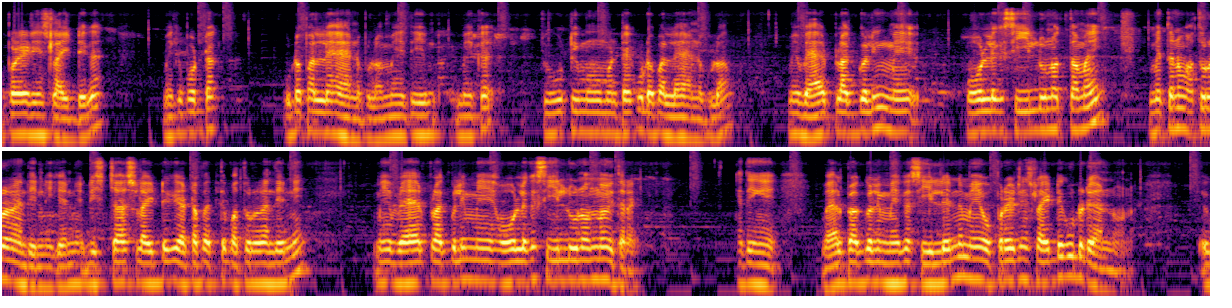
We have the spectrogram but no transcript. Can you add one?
ඔපරේටින් ස්ලයිඩ් එක. මේක පොඩ්ඩක් උඩ පල්ලෙහා යන්න පුළුවන් මේ තියෙන මේක චූටි මූවමන්ට් එක උඩ පල්ලෙහා යන්න පුළුවන් මේ වෑල් ප්ලග් වලින් මේ හෝල් එක සීල් වුණොත් තමයි මෙතන වතුර රැඳෙන්නේ කියන්නේ ඩිස්චාර්ජ් ලයිට් එක යටපැත්තේ වතුර රැඳෙන්නේ මේ වෑල් ප්ලග් වලින් මේ හෝල් එක සීල් වුණොත්ම විතරයි. ඉතින් ඒ වෑල් ප්ලග් වලින් මේක සීල් වෙන්න මේ ඔපරේටින් ස්ලයිඩ් එක උඩට යන්න ඕන. ඒ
